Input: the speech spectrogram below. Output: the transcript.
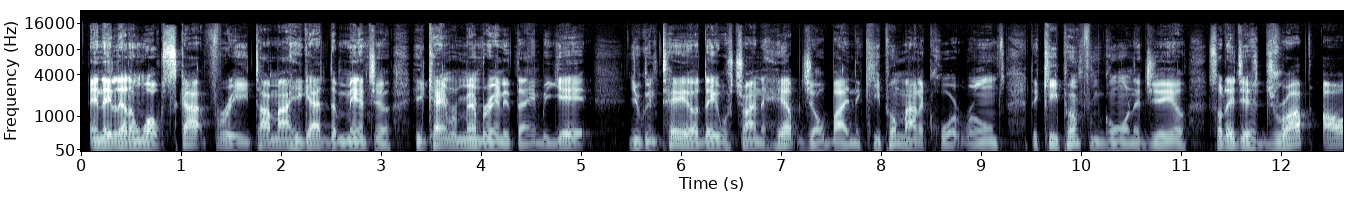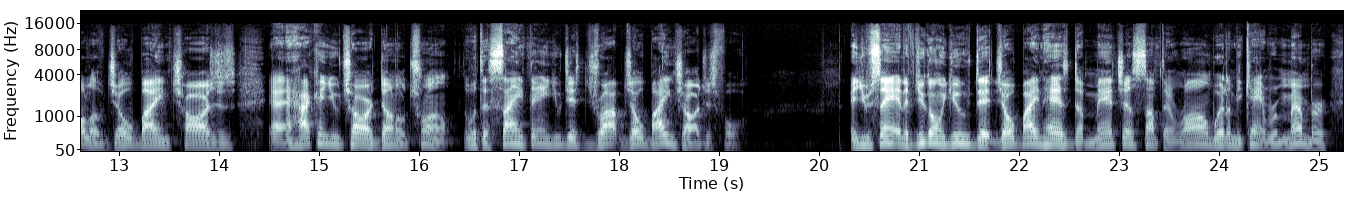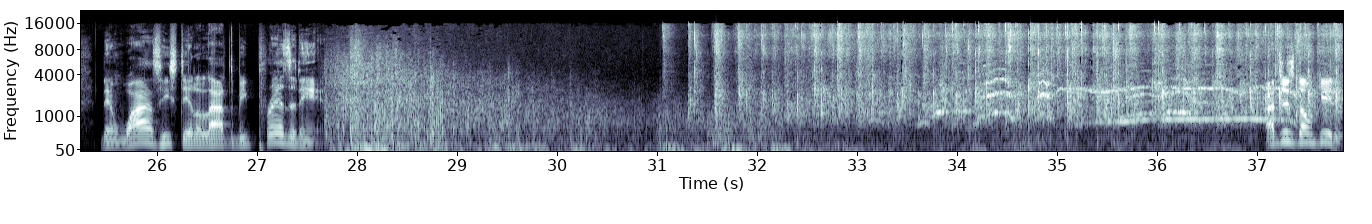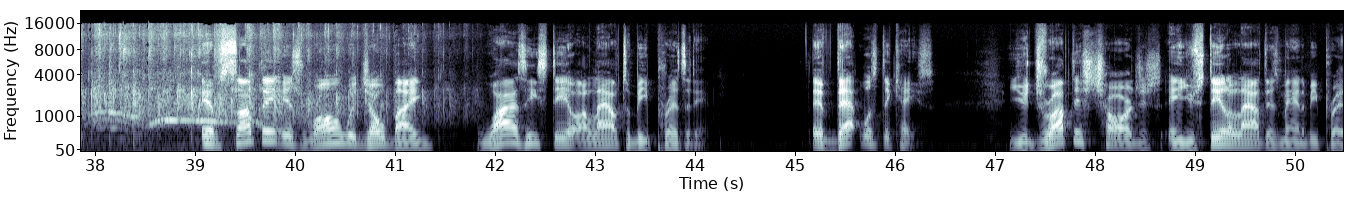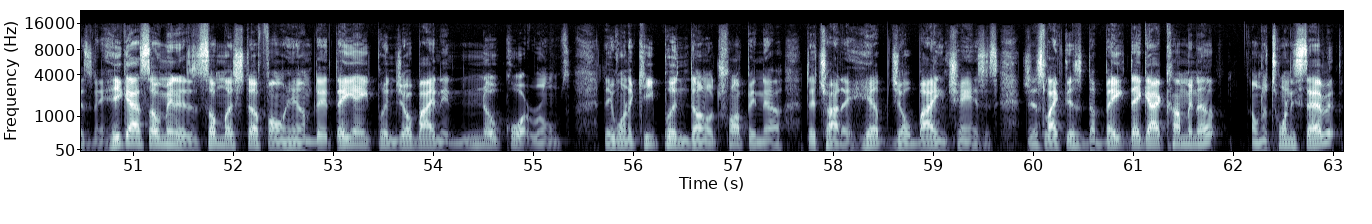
and they let him walk scot free. Talking about he got dementia, he can't remember anything, but yet you can tell they was trying to help Joe Biden to keep him out of courtrooms, to keep him from going to jail. So they just dropped all of Joe Biden charges. And how can you charge Donald Trump with the same thing you just dropped Joe Biden charges for? And you saying if you're gonna use that Joe Biden has dementia, something wrong with him, he can't remember, then why is he still allowed to be president? I just don't get it. If something is wrong with Joe Biden, why is he still allowed to be president? If that was the case, you dropped his charges and you still allowed this man to be president. He got so many, so much stuff on him that they ain't putting Joe Biden in no courtrooms. They want to keep putting Donald Trump in there to try to help Joe Biden chances. Just like this debate they got coming up on the 27th.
